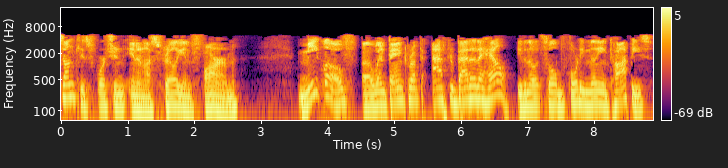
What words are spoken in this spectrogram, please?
sunk his fortune in an Australian farm. Meatloaf uh, went bankrupt after Bat Out of Hell, even though it sold 40 million copies.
